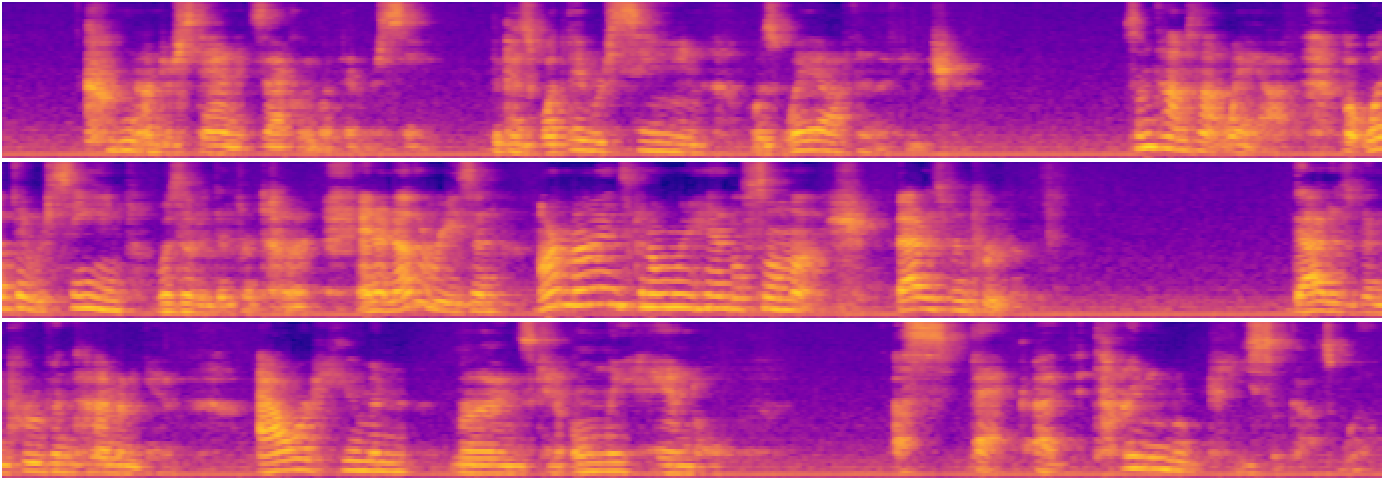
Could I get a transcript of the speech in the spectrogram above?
couldn't understand exactly what they were seeing because what they were seeing was way off in the future. Sometimes not way off, but what they were seeing was of a different time. And another reason, our minds can only handle so much. That has been proven. That has been proven time and again. Our human minds can only handle a speck, a tiny little piece of God's will.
